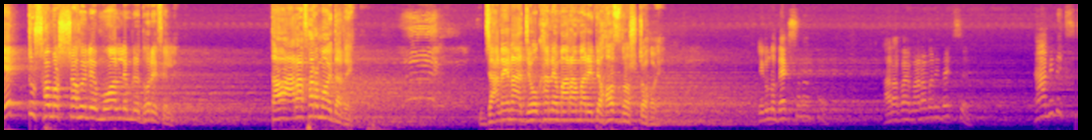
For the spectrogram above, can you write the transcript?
একটু সমস্যা হইলে মোয়াল্লেমরে ধরে ফেলে। তা আরাফার ময়দানে। জানে না যে ওখানে মারামারিতে হজ নষ্ট হয়। এগুলো দেখছেন আপনি? আরাফায় মারামারি দেখছেন? হ্যাঁ আমি দেখছি।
